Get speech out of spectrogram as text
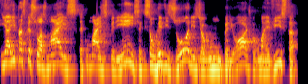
E aí, para as pessoas mais é, com mais experiência, que são revisores de algum periódico, alguma revista,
